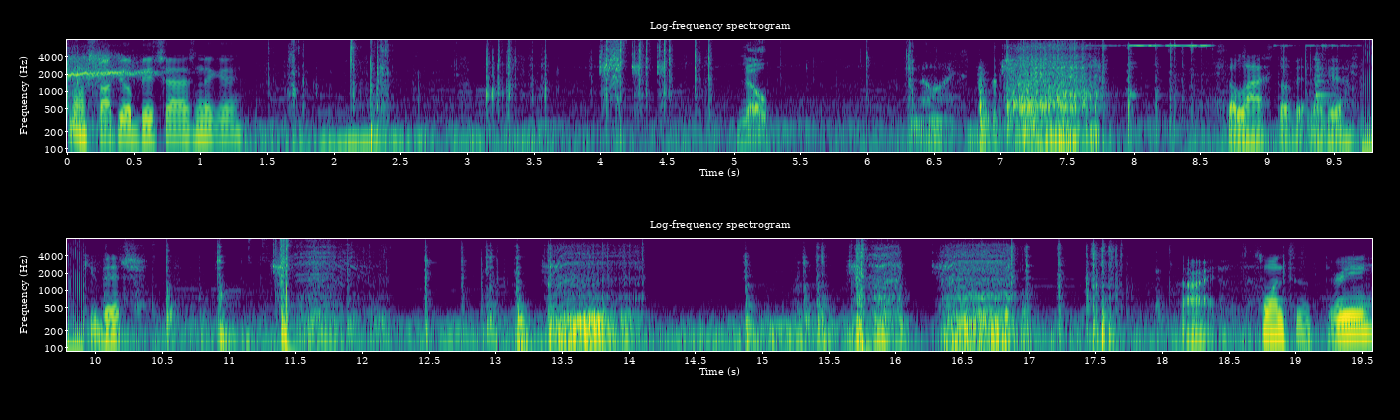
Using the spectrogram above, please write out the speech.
Come on, stop your bitch ass nigga. Nope. Nice. the last of it, nigga. F you, bitch. All right, that's one, two, three.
